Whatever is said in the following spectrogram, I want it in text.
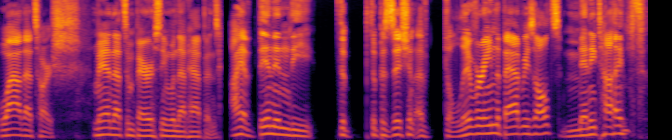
Wow, that's harsh. Man, that's embarrassing when that happens. I have been in the the the position of delivering the bad results many times.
